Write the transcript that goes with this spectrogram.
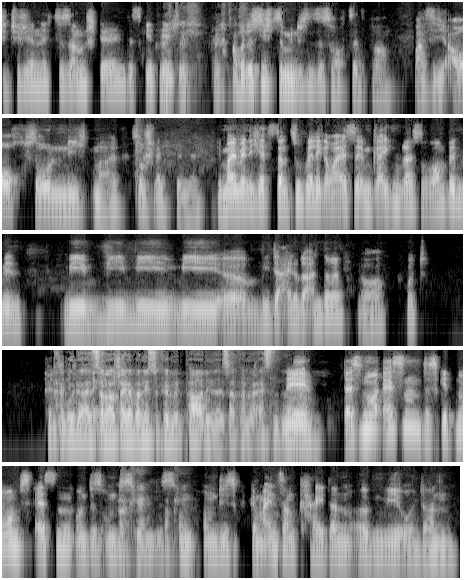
die Tische nicht zusammenstellen, das geht nicht. Richtig, richtig. Aber du siehst zumindest das Hochzeitspaar, was ich auch so nicht mal so schlecht finde. Ich meine, wenn ich jetzt dann zufälligerweise im gleichen Restaurant bin wie, wie, wie, wie, wie, äh, wie der ein oder andere, ja, gut. Ja, gut, da ist dann wahrscheinlich aber nicht so viel mit Party, da ist einfach nur Essen. Nee, oder? Da ist nur Essen, das geht nur ums Essen und das, um, das, okay, um, das, okay. um, um diese Gemeinsamkeit dann irgendwie und dann.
